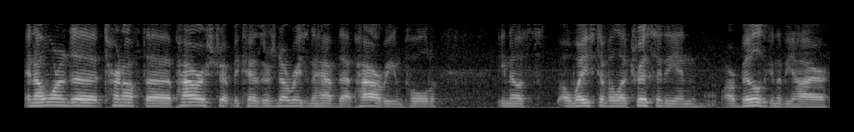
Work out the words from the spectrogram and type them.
And I wanted to turn off the power strip because there's no reason to have that power being pulled. You know, it's a waste of electricity and our bill's going to be higher.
